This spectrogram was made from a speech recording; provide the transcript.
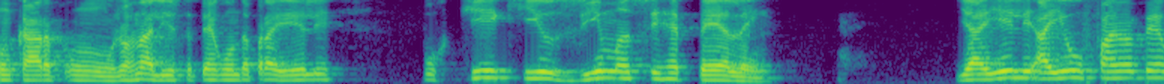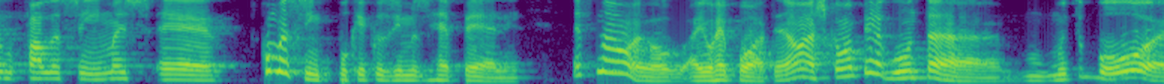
um cara, um jornalista pergunta para ele por que que os ímãs se repelem. E aí ele, aí o Feynman fala assim, mas é, como assim? Por que, que os ímãs se repelem? Ele não, eu, aí o repórter, eu acho que é uma pergunta muito boa,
